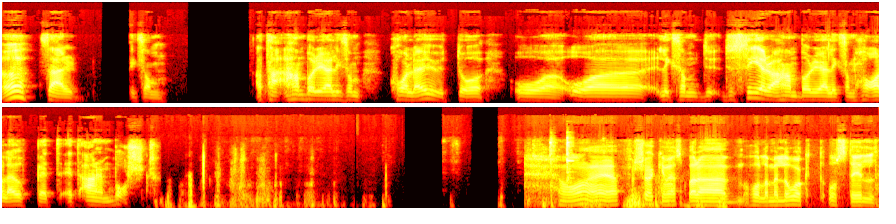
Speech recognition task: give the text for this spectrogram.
äh, så här, liksom, att han, han börjar liksom kolla ut och, och, och liksom, du, du ser hur han börjar liksom hala upp ett, ett armborst. Ja, jag försöker mest bara hålla mig lågt och still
